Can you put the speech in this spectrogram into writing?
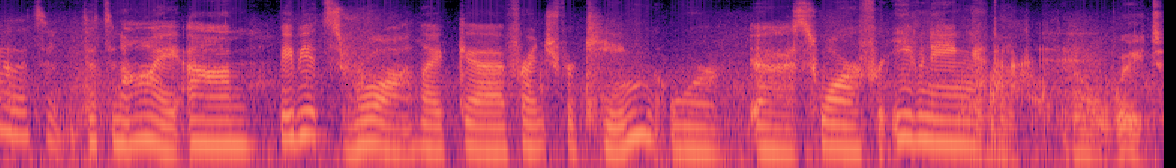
Oh, that's a, that's an I. Um, maybe it's roi, like uh, French for king, or uh, soir for evening. No, wait.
